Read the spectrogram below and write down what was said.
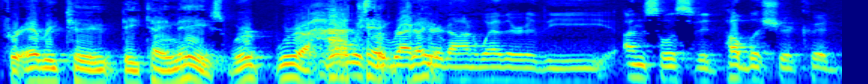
for every two detainees. We're we're a high What was tech the record jail. on whether the unsolicited publisher could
